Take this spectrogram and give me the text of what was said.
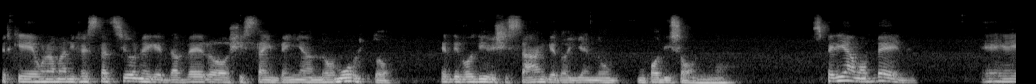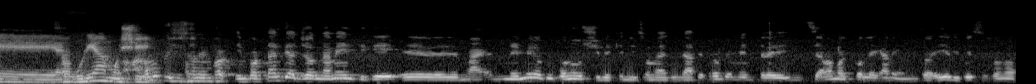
perché è una manifestazione che davvero ci sta impegnando molto e devo dire ci sta anche togliendo un, un po' di sonno. Speriamo bene e auguriamoci. No, comunque ci sono impor- importanti aggiornamenti che eh, nemmeno tu conosci perché mi sono arrivate proprio mentre iniziavamo il collegamento e io di questo sono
